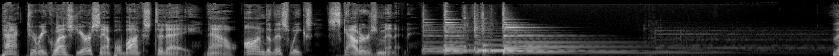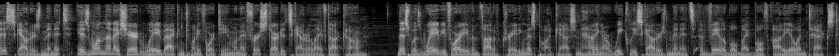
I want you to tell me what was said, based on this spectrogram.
pack to request your sample box today. Now, on to this week's Scouters Minute. This Scouters Minute is one that I shared way back in 2014 when I first started scouterlife.com. This was way before I even thought of creating this podcast and having our weekly Scouters Minutes available by both audio and text.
